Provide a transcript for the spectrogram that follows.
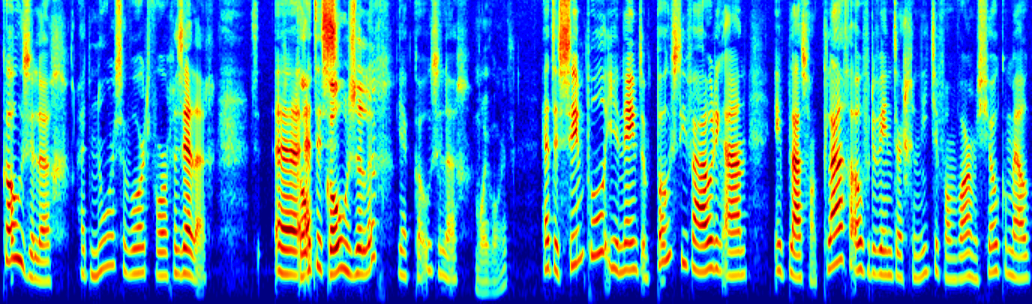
kozelig. Het Noorse woord voor gezellig. Eh, Ko- het is kozelig. ja, kozelig. Mooi woord. Het is simpel. Je neemt een positieve houding aan. In plaats van klagen over de winter, geniet je van warme chocomelk.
